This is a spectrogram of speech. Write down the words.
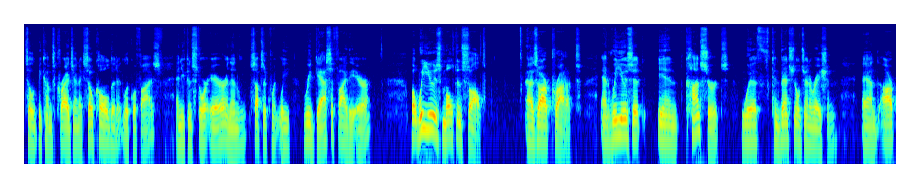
until it becomes cryogenic, so cold that it liquefies, and you can store air and then subsequently regasify the air. But we use molten salt as our product, and we use it in concert with conventional generation. And our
